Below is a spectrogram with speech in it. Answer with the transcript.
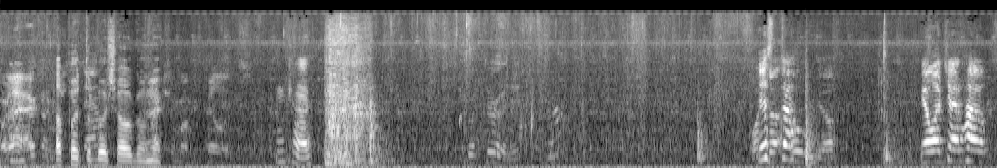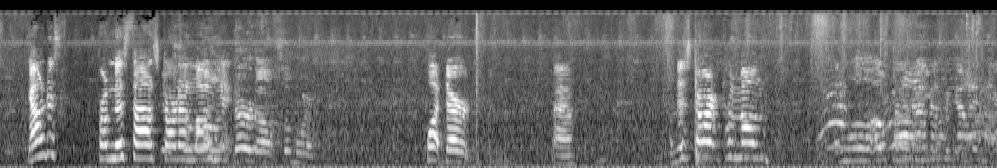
Or that I put the bush hog on there. actually might be pellets. Okay. Go through it. Just Watch that the- oh, hole, y'all. Yeah, watch that hoe. Y'all just from this side start Get unloading it. Dirt off somewhere. What dirt? Oh. Well, just start come on and we'll open it up as we go in here.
